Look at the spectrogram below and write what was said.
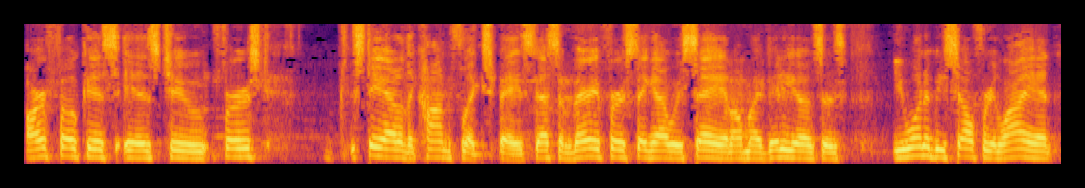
Our focus is to first stay out of the conflict space. That's the very first thing I always say in all my videos is you want to be self-reliant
